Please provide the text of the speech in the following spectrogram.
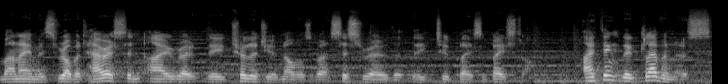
My name is Robert Harris and I wrote the trilogy of novels about Cicero that the two plays are based on. I think the cleverness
